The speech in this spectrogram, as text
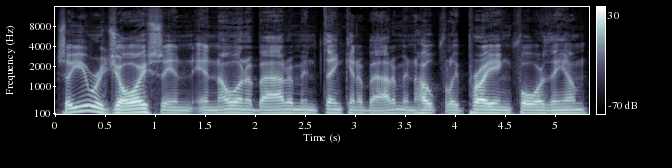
So you rejoice in, in knowing about them and thinking about them and hopefully praying for them.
